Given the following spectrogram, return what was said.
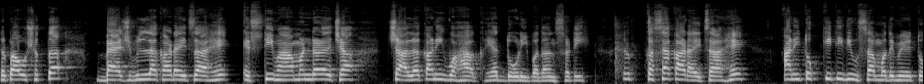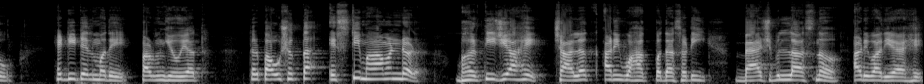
तर पाहू शकता बॅच बिल्ला काढायचा आहे. एस टी महामंडळाच्या चालक आणि वाहक या दोन्ही पदांसाठी. तर कसा काढायचा आहे आणि तो किती दिवसामध्ये मिळतो हे डिटेलमध्ये पाडून घेऊयात. तर पाहू शकता एस टी महामंडळ भरती जी आहे चालक आणि वाहक पदासाठी बॅच बिल्ला असणं अनिवार्य आहे.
